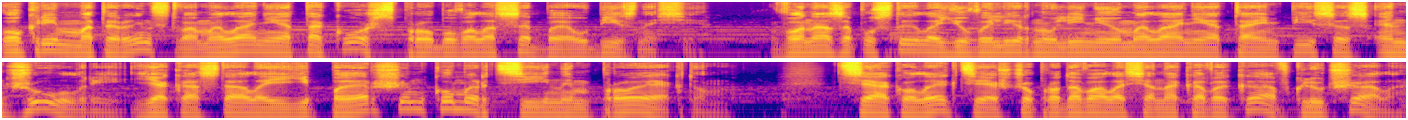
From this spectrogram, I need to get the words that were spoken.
Окрім материнства, Меланія також спробувала себе у бізнесі. Вона запустила ювелірну лінію Melania Timepieces and Jewelry, яка стала її першим комерційним проектом. Ця колекція, що продавалася на КВК, включала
